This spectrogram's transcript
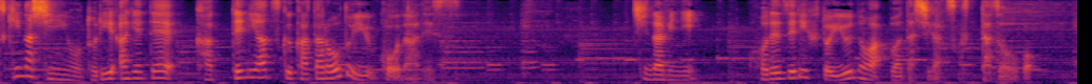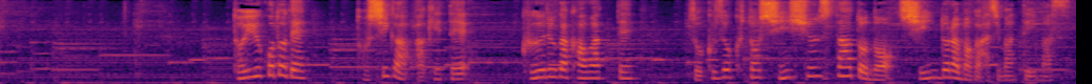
好きなシーンを取り上げて勝手に熱く語ろうというコーナーです。ちなみに惚れ台詞というのは私が作った造語。ということで年が明けてクールが変わって続々と新春スタートの新ドラマが始まっています。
